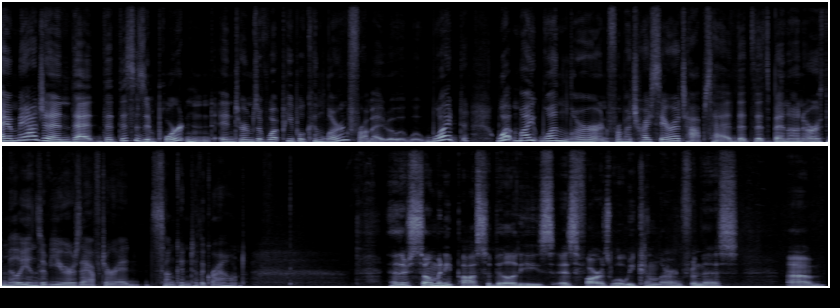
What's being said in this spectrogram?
I imagine that, that this is important in terms of what people can learn from it. What, what might one learn from a Triceratops head that, that's been unearthed millions of years after it sunk into the ground? There's so many possibilities as far as what we can learn from this. Um,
